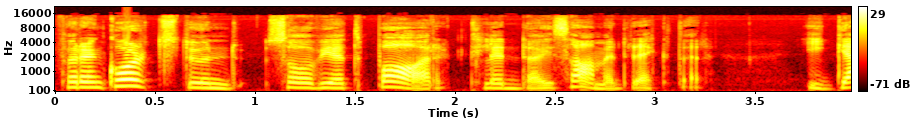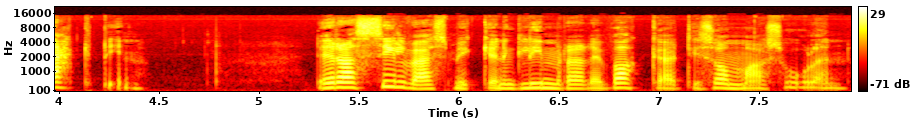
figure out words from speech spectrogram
För en kort stund såg vi ett par klädda i samedräkter, i gaktin. Deras silversmycken glimrade vackert i sommarsolen.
